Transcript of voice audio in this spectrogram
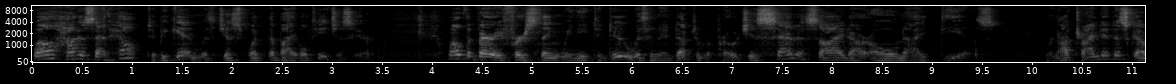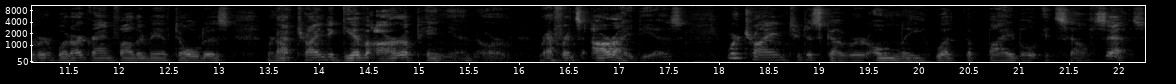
Well, how does that help to begin with just what the Bible teaches here? Well, the very first thing we need to do with an inductive approach is set aside our own ideas. We're not trying to discover what our grandfather may have told us. We're not trying to give our opinion or reference our ideas. We're trying to discover only what the Bible itself says.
